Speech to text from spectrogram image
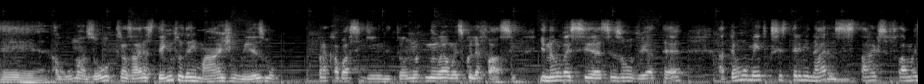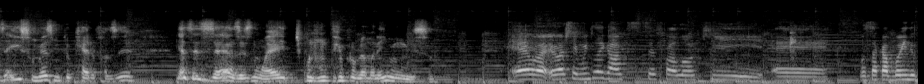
é, algumas outras áreas dentro da imagem mesmo para acabar seguindo. Então não é uma escolha fácil. E não vai ser, vocês vão ver até, até o momento que vocês terminarem os estágios, você falar, mas é isso mesmo que eu quero fazer? E às vezes é, às vezes não é, e tipo, não tem problema nenhum nisso. É, eu achei muito legal que você falou que é, você acabou indo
